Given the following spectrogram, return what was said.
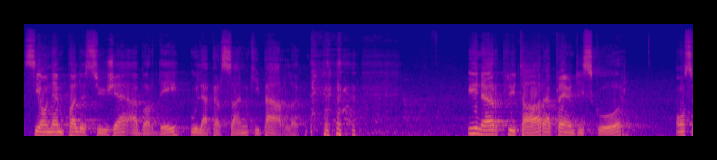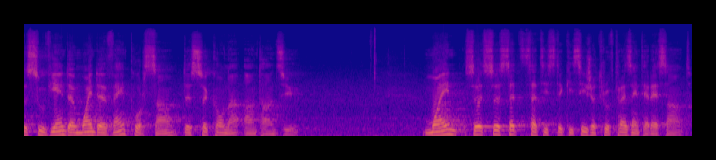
si on n'aime pas le sujet abordé ou la personne qui parle. Une heure plus tard, après un discours, on se souvient de moins de 20% de ce qu'on a entendu. Moins, cette statistique ici, je trouve très intéressante.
